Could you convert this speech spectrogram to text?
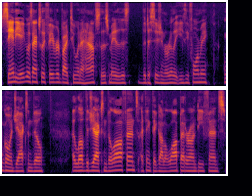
San Diego is actually favored by two and a half, so this made this the decision really easy for me. I'm going Jacksonville. I love the Jacksonville offense. I think they got a lot better on defense,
